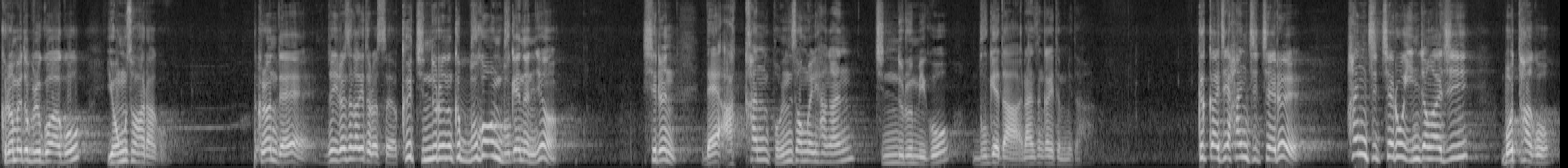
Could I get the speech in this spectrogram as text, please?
그럼에도 불구하고 용서하라고. 그런데 이런 생각이 들었어요. 그 짓누르는 그 무거운 무게는요, 실은 내 악한 본성을 향한 짓누름이고 무게다라는 생각이 듭니다. 끝까지 한 지체를 한 지체로 인정하지 못하고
